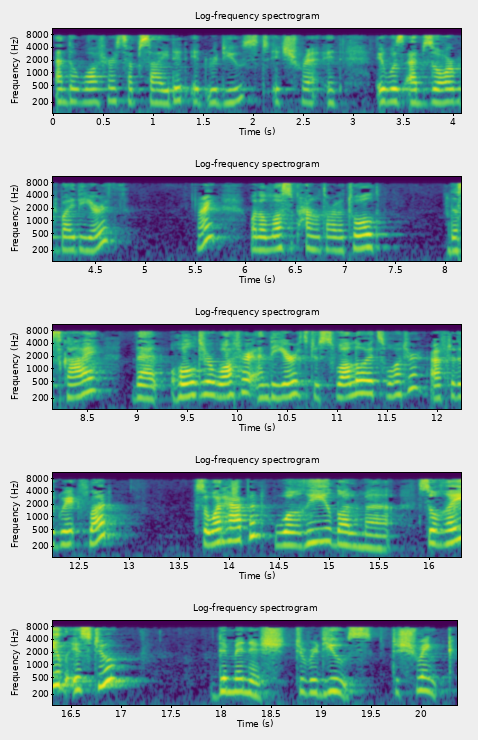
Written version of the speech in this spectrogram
And the water subsided, it reduced, it, shrank, it, it was absorbed by the earth. Right? When Allah subhanahu wa ta'ala told the sky that hold your water and the earth to swallow its water after the great flood. So what happened? وَغِيضَ الْمَاءِ So غَيض is to diminish, to reduce, to shrink.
